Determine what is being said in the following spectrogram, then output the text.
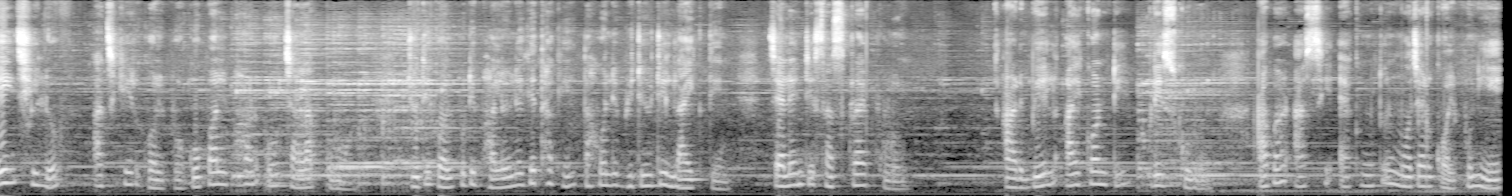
এই ছিল আজকের গল্প গোপাল ভাঁড় ও চালাক কুমোর। যদি গল্পটি ভালো লেগে থাকে, তাহলে ভিডিওটি লাইক দিন, চ্যানেলটি সাবস্ক্রাইব করুন, আর বেল আইকনটি প্রেস করুন। আবার আসছি এক নতুন মজার গল্প নিয়ে,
